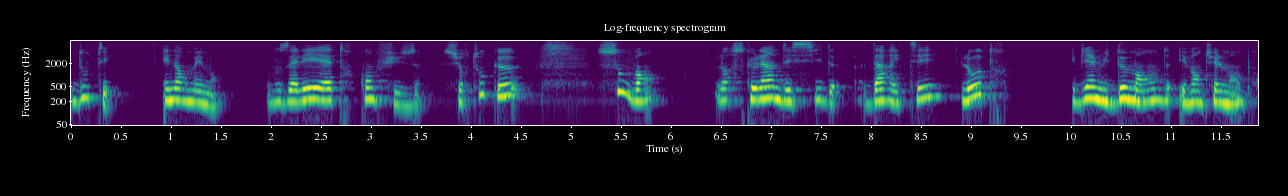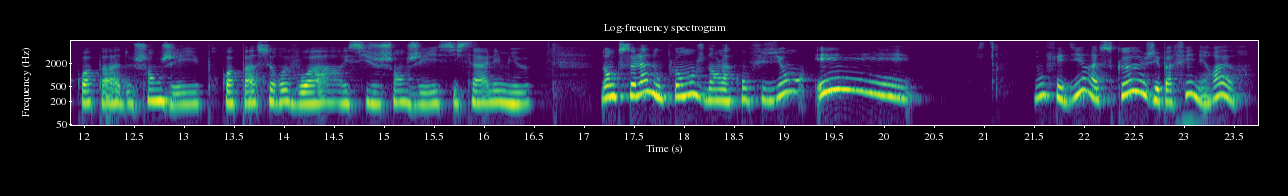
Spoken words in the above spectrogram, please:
douter énormément. Vous allez être confuse. Surtout que souvent, lorsque l'un décide d'arrêter, l'autre eh bien lui demande éventuellement pourquoi pas de changer, pourquoi pas se revoir, et si je changeais, si ça allait mieux. Donc cela nous plonge dans la confusion et nous fait dire est-ce que j'ai pas fait une erreur?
